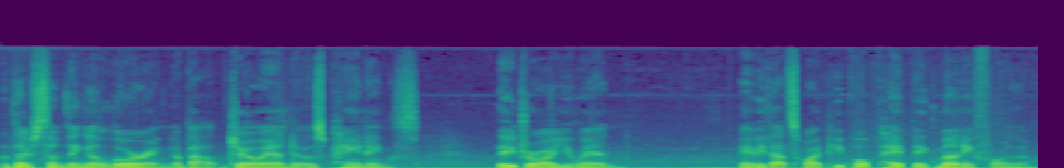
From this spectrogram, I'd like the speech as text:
There's something alluring about Joe Andoe's paintings. They draw you in. Maybe that's why people pay big money for them.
